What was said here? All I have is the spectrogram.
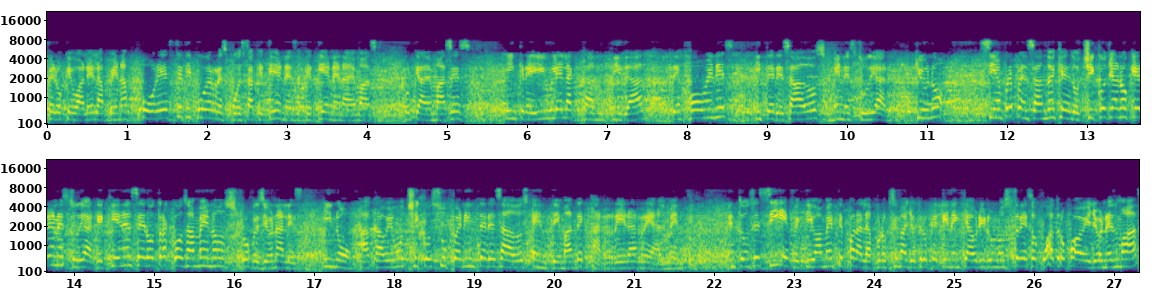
pero que vale la pena por este tipo de respuesta que tienes, que tienen además, porque además es increíble la cantidad de jóvenes interesados en estudiar, que uno siempre pensando en que los chicos ya no quieren estudiar, que quieren ser otra cosa menos profesionales, y no, acá vemos chicos súper interesados en temas de carrera realmente. Entonces sí, efectivamente para la próxima yo creo que tienen que abrir unos tres o cuatro pabellones más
